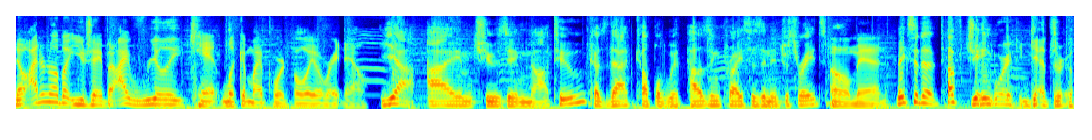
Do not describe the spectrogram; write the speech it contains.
Now, I don't know about you, Jay, but I really can't look at my portfolio right now. Yeah, I'm choosing not to because that coupled with housing prices and interest rates. Oh, man. Makes it a tough January to get through.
